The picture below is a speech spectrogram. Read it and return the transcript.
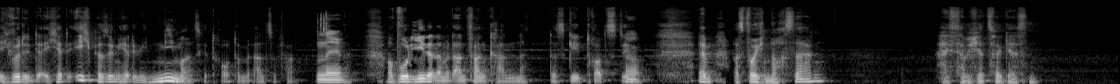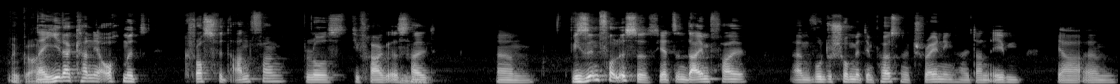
Ich würde, ich hätte, ich persönlich hätte mich niemals getraut, damit anzufangen. Nee. Ne? Obwohl jeder damit anfangen kann, ne? Das geht trotzdem. Ja. Ähm, was wollte ich noch sagen? Ah, das habe ich jetzt vergessen. Egal. Na, jeder kann ja auch mit CrossFit anfangen. Bloß die Frage ist mhm. halt, ähm, wie sinnvoll ist es jetzt in deinem Fall, ähm, wo du schon mit dem Personal Training halt dann eben, ja, ähm,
